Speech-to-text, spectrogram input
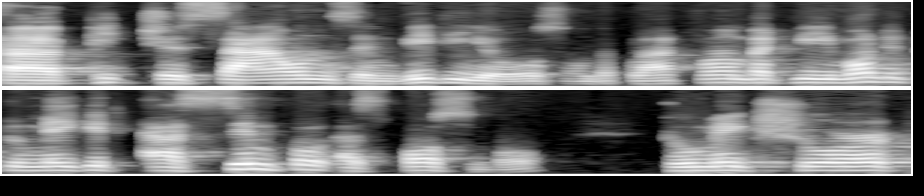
uh, pictures, sounds, and videos on the platform. But we wanted to make it as simple as possible to make sure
